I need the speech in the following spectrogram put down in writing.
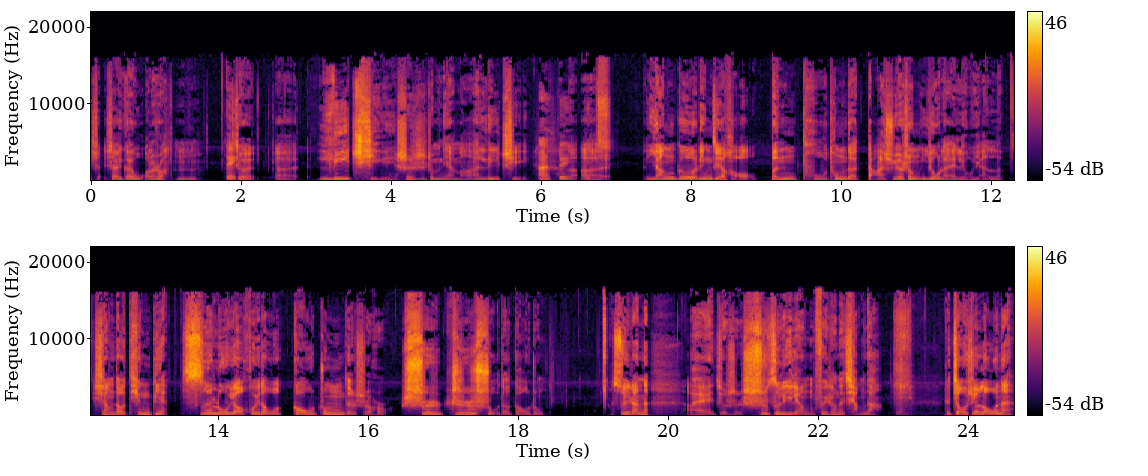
下下一个该我了是吧？嗯，对，就呃，Lichi 是是这么念吗？啊，Lichi，啊，对，呃，杨哥林姐好，本普通的大学生又来留言了。想到停电，思路要回到我高中的时候，是直属的高中，虽然呢。哎，就是师资力量非常的强大，这教学楼呢，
